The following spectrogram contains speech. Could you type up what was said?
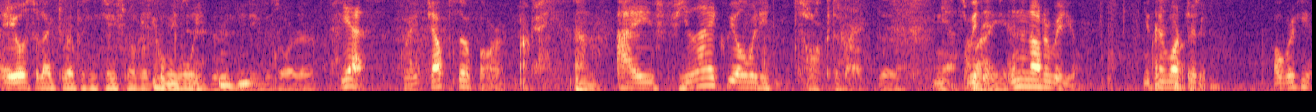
I also like the representation of a boy with an eating disorder. Yes, great job so far. Okay. Um, I feel like we already talked about this. Yes, we Why? did in another video. You I can watch started it over here.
